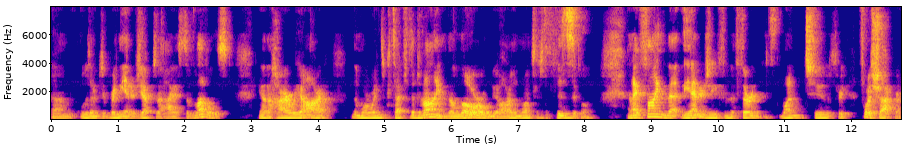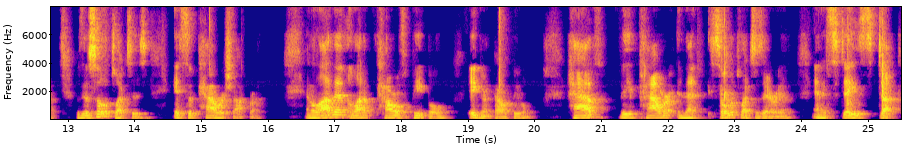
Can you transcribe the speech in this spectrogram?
Um, we learn to bring the energy up to the highest of levels. You know, the higher we are, the more we're in touch with the divine. The lower we are, the more we touch the physical. And I find that the energy from the third, one, two, three, fourth chakra, with the solar plexus, it's the power chakra. And a lot of that, a lot of powerful people, ignorant powerful people, have the power in that solar plexus area and it stays stuck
